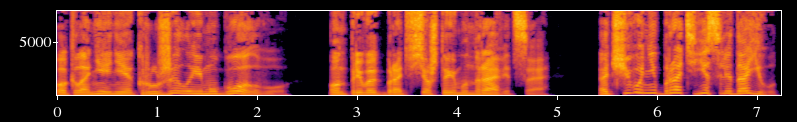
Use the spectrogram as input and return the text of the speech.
Поклонение кружило ему голову. Он привык брать все, что ему нравится. Отчего не брать, если дают?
